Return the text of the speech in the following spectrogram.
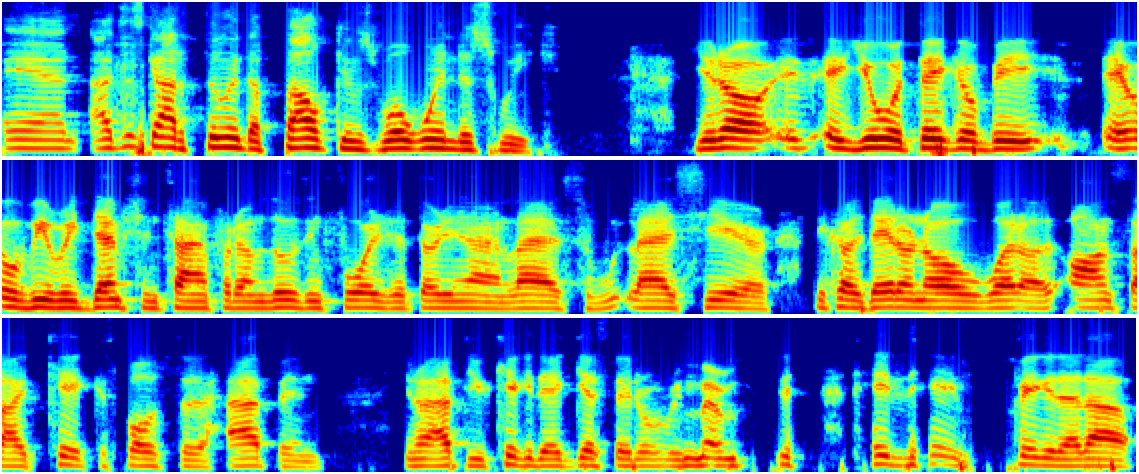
And I just got a feeling the Falcons will win this week. You know, it, it, you would think it'll be it would be redemption time for them losing 40 to 39 last last year because they don't know what an onside kick is supposed to happen. You know, after you kick it, I guess they don't remember. they didn't figure that out.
